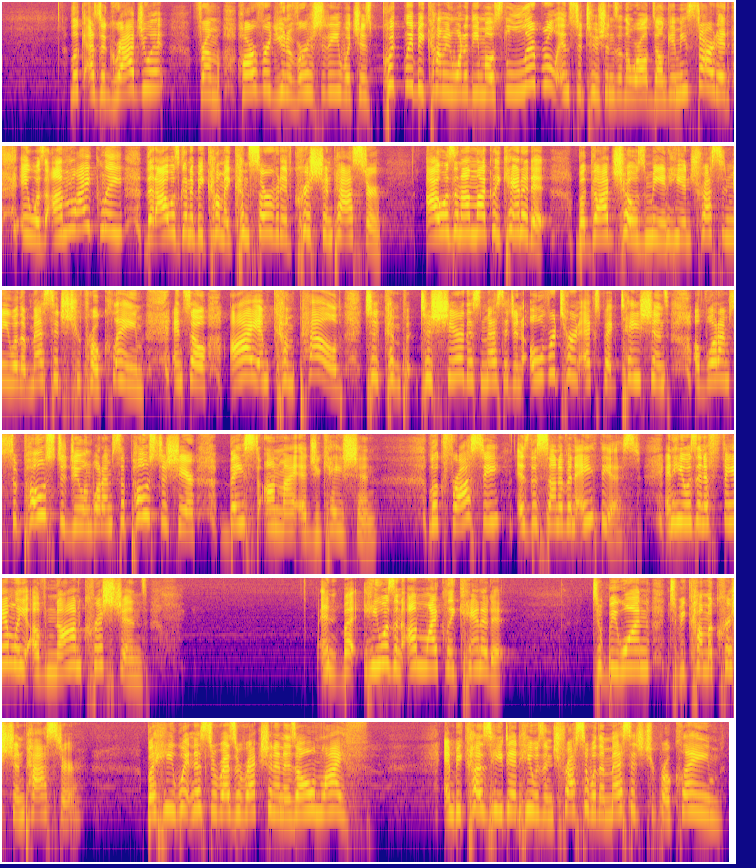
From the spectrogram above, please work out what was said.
Look, as a graduate from Harvard University, which is quickly becoming one of the most liberal institutions in the world, don't get me started, it was unlikely that I was going to become a conservative Christian pastor. I was an unlikely candidate, but God chose me and He entrusted me with a message to proclaim. And so I am compelled to, comp- to share this message and overturn expectations of what I'm supposed to do and what I'm supposed to share based on my education. Look, Frosty is the son of an atheist, and he was in a family of non Christians. And, but he was an unlikely candidate to be one to become a Christian pastor. but he witnessed a resurrection in his own life. And because he did, he was entrusted with a message to proclaim.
